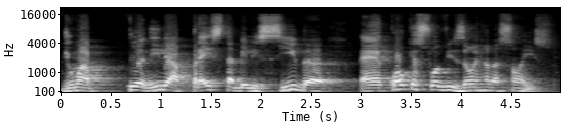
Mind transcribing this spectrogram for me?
de uma planilha pré-estabelecida? É, qual que é a sua visão em relação a isso?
